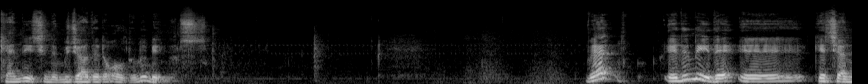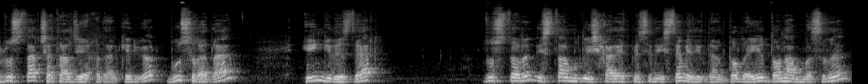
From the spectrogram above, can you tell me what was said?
kendi içinde mücadele olduğunu bilmiyoruz. Ve Edirne'yi de e, geçen Ruslar Çatalca'ya kadar geliyor. Bu sırada İngilizler Rusların İstanbul'u işgal etmesini istemediğinden dolayı donanmasını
